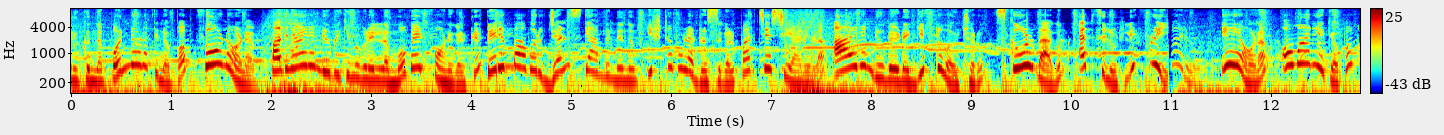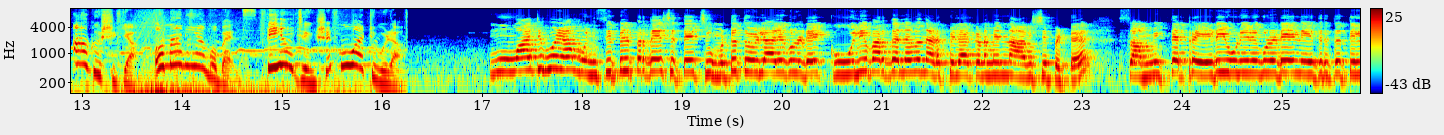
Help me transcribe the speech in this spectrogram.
ഒരുക്കുന്ന പൊന്നോണത്തിനൊപ്പം ഫോൺ ഓണം. പതിനായിരം രൂപയ്ക്ക് മുകളിലുള്ള മൊബൈൽ ഫോണുകൾക്ക് പെരുമ്പാവൂർ ജെൻസ് ക്യാമ്പിൽ നിന്നും ഇഷ്ടമുള്ള ഡ്രസ്സുകൾ പർച്ചേസ് ചെയ്യാനുള്ള ആയിരം രൂപയുടെ ഗിഫ്റ്റ് വൗച്ചറും സ്കൂൾ ബാഗും അബ്സല്യൂട്ട്ലി ഫ്രീ ഈ ഓണം ഒമാനിയക്കൊപ്പം ആഘോഷിക്കാം. Omania mobiles PO junction Muvattupuzha. Muvattupuzha municipal പ്രദേശത്തെ ചുമട്ടു തൊഴിലാളികളുടെ കൂലി വർധനവ് നടപ്പിലാക്കണമെന്നാവശ്യപ്പെട്ട് സംയുക്ത ട്രേഡ് യൂണിയനുകളുടെ നേതൃത്വത്തിൽ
